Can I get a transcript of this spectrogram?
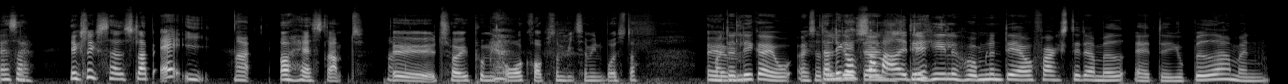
Altså, ja. Jeg kan slet ikke slappe af i Nej. at have stramt. øh, tøj på min overkrop, som viser mine bryster. Og der Øhm, ligger jo, altså der ligger jo så meget i det. det. hele humlen, det er jo faktisk det der med, at øh, jo bedre man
